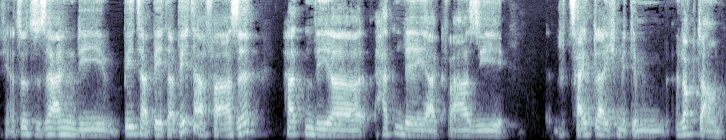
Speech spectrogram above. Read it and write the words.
ja sozusagen die Beta-Beta-Beta-Phase hatten wir, hatten wir ja quasi zeitgleich mit dem Lockdown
